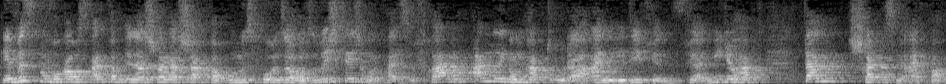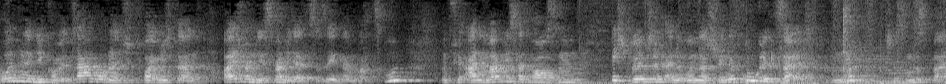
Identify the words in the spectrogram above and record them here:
ihr wisst nun, woraus ankommt in der Schwangerschaft, warum ist Folsäure so wichtig und falls ihr Fragen, Anregungen habt oder eine Idee für, für ein Video habt, dann schreibt es mir einfach unten in die Kommentare und ich freue mich dann, euch beim nächsten Mal wiederzusehen. Dann macht's gut und für alle Mamis da draußen, ich wünsche euch eine wunderschöne Kugelzeit. Tschüss und bis bald,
